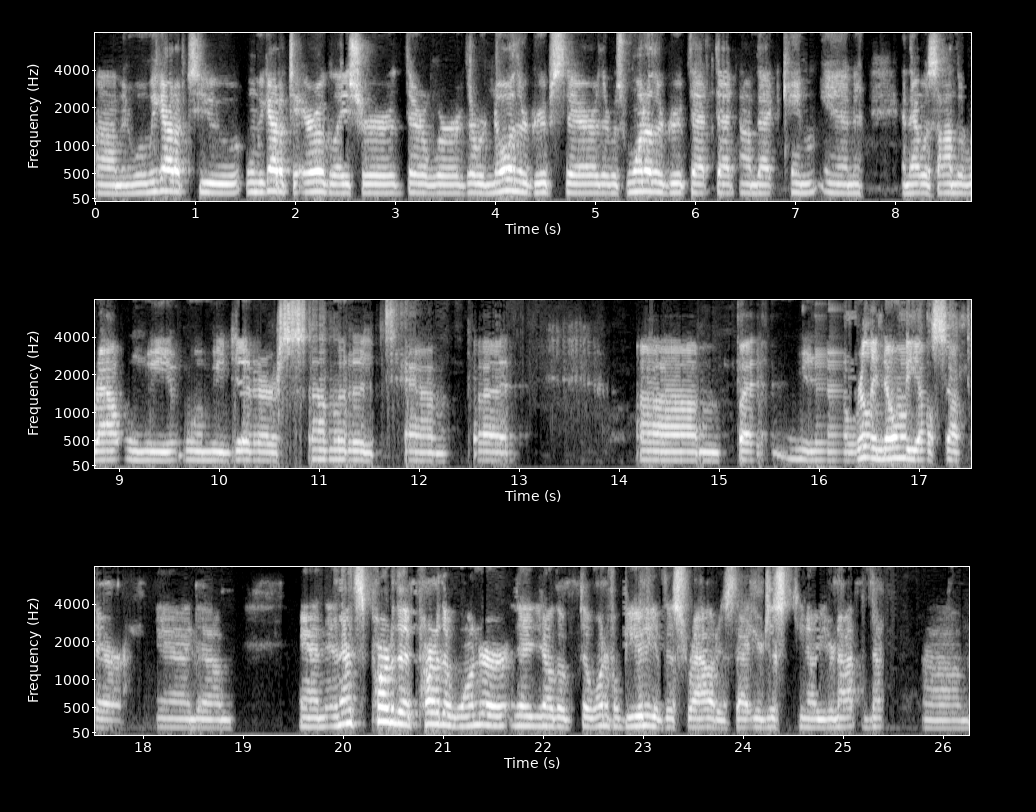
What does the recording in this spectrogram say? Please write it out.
Um, and when we got up to when we got up to Arrow Glacier, there were there were no other groups there. There was one other group that that um, that came in, and that was on the route when we when we did our summit attempt. But um, but you know, really nobody else up there, and um, and and that's part of the part of the wonder, the, you know, the the wonderful beauty of this route is that you're just you know you're not. not um,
